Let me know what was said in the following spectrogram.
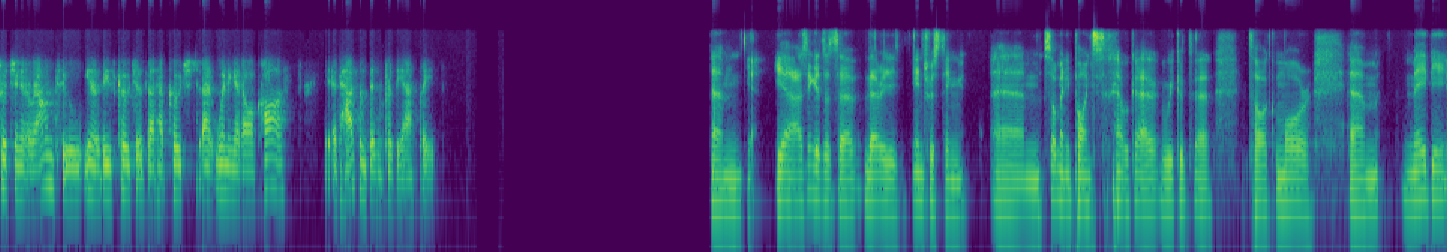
switching it around to, you know, these coaches that have coached at winning at all costs, it hasn't been for the athletes. Um, yeah, yeah, I think it is a very interesting. Um, so many points we could uh, talk more. Um, maybe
